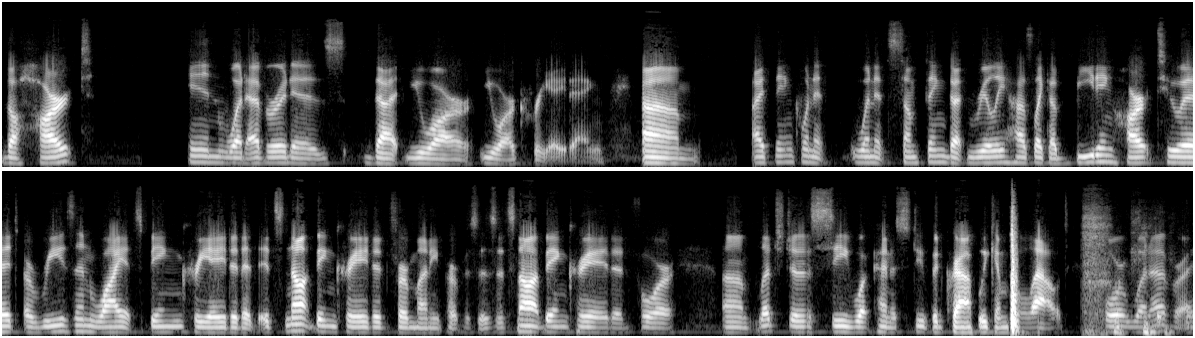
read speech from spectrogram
the heart in whatever it is that you are you are creating. Um, I think when it when it's something that really has like a beating heart to it, a reason why it's being created. It, it's not being created for money purposes. It's not being created for um, let's just see what kind of stupid crap we can pull out or whatever. I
